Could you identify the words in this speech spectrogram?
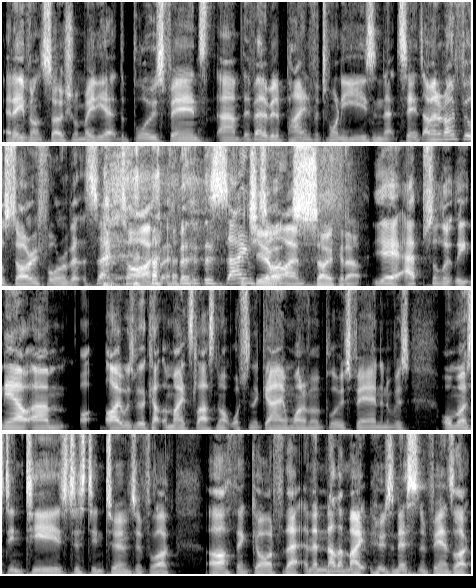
And even on social media, the Blues fans, um, they've had a bit of pain for 20 years in that sense. I mean, I don't feel sorry for them, but at the same time, but at the same But you know time, Soak it up. yeah, absolutely. Now, um, I was with a couple of mates last night watching the game. One of them a Blues fan, and it was almost in tears, just in terms of like, oh, thank God for that. And then another mate who's an Essendon fan's like,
